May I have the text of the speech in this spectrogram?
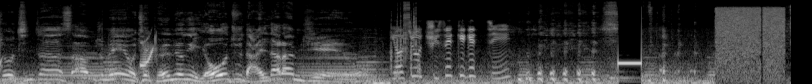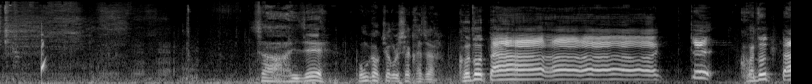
저 진짜 싸움 좀 해요. 제 별명이 여주 날다람쥐예요. 여주 쥐새끼겠지. 자 이제 본격적으로 시작하자. 구독 닦기 구독 닦기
